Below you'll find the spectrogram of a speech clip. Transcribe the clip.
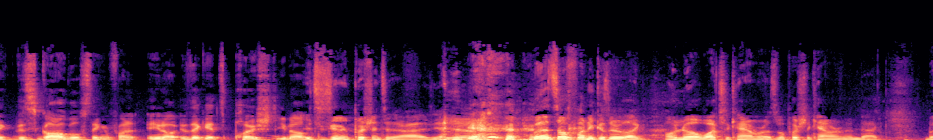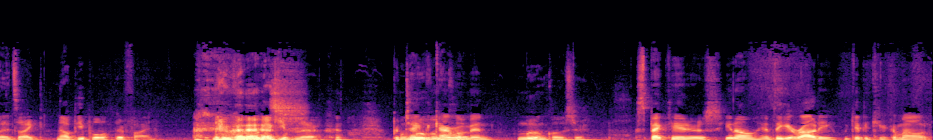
like this goggles thing in front, you know, if they gets pushed, you know, it's just gonna push into their eyes yeah, Yeah. yeah, but it's so funny because they're like oh no watch the cameras we'll push the cameraman back but it's like no people they're fine we're gonna keep them there protect move the 'em clo- cameraman. move them closer Spectators, you know, if they get rowdy, we get to kick them out.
